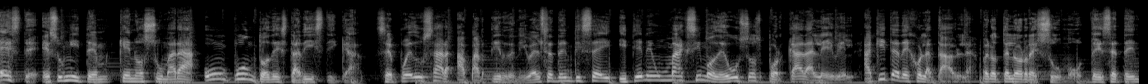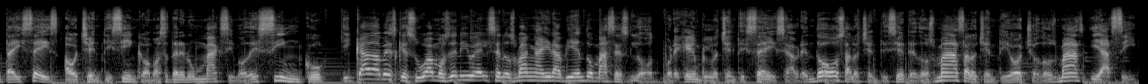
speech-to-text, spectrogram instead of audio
Este es un ítem que nos sumará un punto de estadística. Se puede usar a partir de nivel 76 y tiene un máximo de usos por cada level. Aquí te dejo la tabla, pero te lo resumo. De 76 a 85 vamos a tener un máximo de 5 y cada vez que subamos de nivel se nos van a ir abriendo más slots. Por ejemplo, 86 se abren 2, al 87 2 más, al 88 2 más y así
